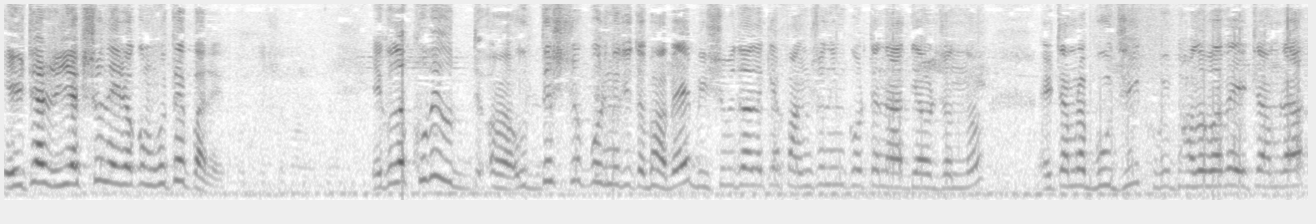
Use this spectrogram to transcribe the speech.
এইটার রিয়াকশন এরকম হতে পারে। এগুলো খুবই উদ্দ- উদ্দেশ্য পরিণোদিত ভাবে বিশ্ববিদ্যালয়কে ফাংশনিং করতে না দেওয়ার জন্য। এটা আমরা বুঝি, খুবই ভালোভাবে এটা আমরা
